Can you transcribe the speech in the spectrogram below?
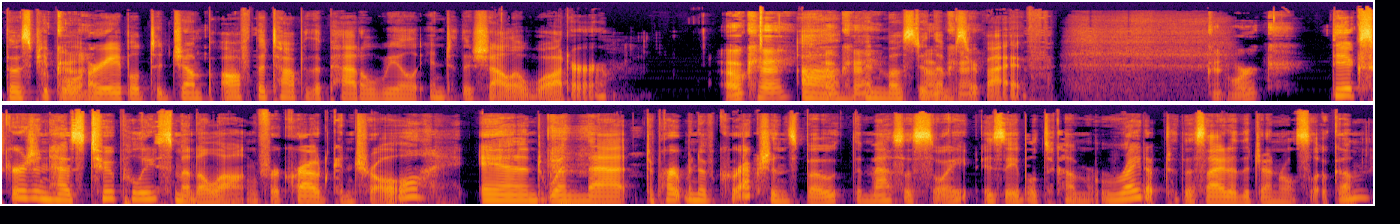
Those people Okay. are able to jump off the top of the paddle wheel into the shallow water. okay. Um, okay. And most of them okay. survive. Good work. The excursion has two policemen along for crowd control. And when that Department of Corrections boat, the Massasoit, is able to come right up to the side of the General Slocum,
